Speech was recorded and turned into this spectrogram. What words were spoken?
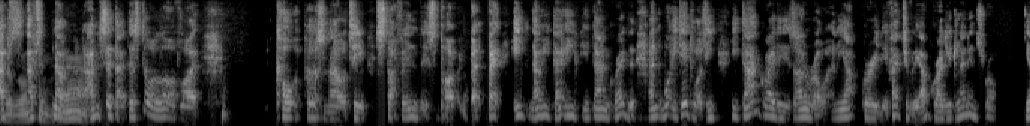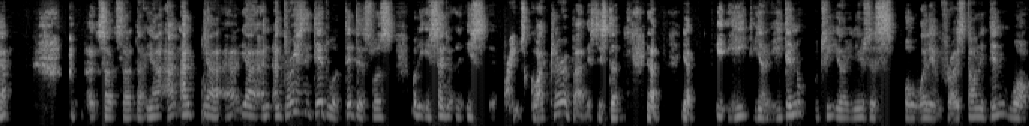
absolutely. Abs- no, yeah. I haven't said that. There's still a lot of like cult of personality stuff in this but but, but he no he, he, he downgraded and what he did was he he downgraded his own role and he upgraded effectively upgraded lenin's role yeah. So, so yeah, and, and yeah, uh, yeah, and, and the reason he did what did this was well, he said he's, he was quite clear about this. Is that you know, yeah, he, he you know he didn't you know use this Orwellian phrase. Stalin didn't want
